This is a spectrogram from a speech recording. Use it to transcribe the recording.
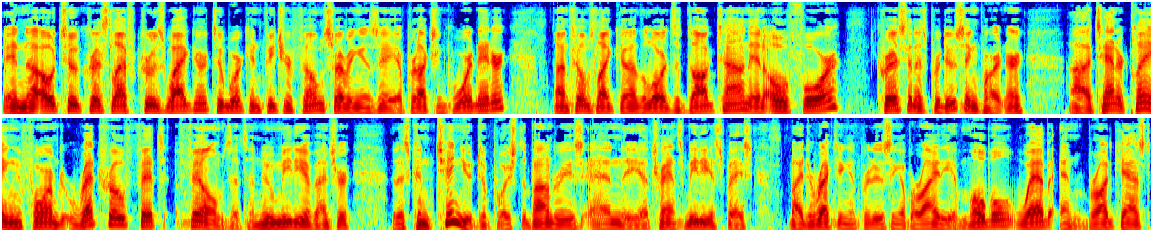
In uh, 02, Chris left Cruise Wagner to work in feature films, serving as a, a production coordinator on films like uh, The Lords of Dogtown. In 04, Chris and his producing partner uh, Tanner Kling formed Retrofit Films. It's a new media venture that has continued to push the boundaries in the uh, transmedia space by directing and producing a variety of mobile, web, and broadcast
